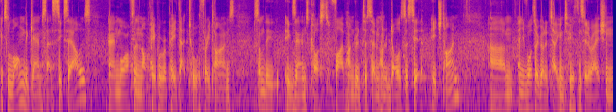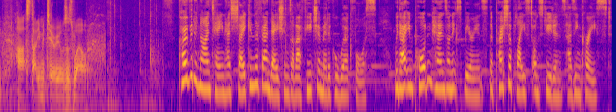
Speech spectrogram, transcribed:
It's long, the GAMSAT's six hours, and more often than not people repeat that two or three times. Some of the exams cost $500 to $700 to sit each time. Um, and you've also got to take into consideration uh, study materials as well. COVID 19 has shaken the foundations of our future medical workforce. Without important hands on experience, the pressure placed on students has increased.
